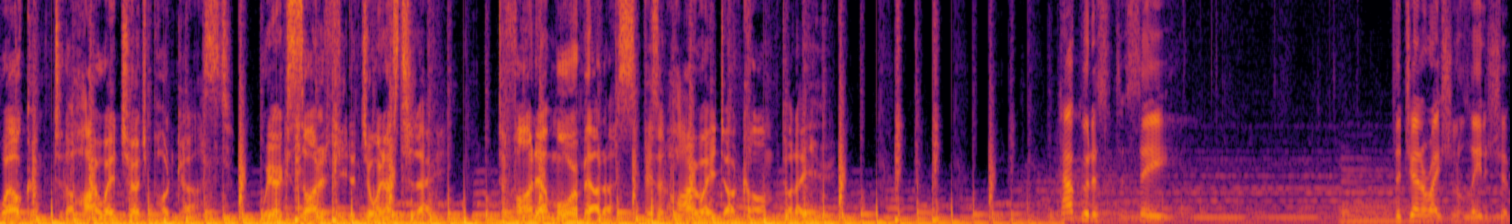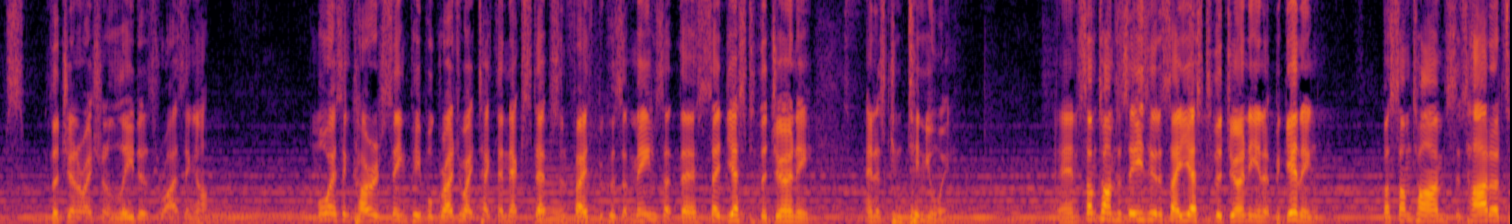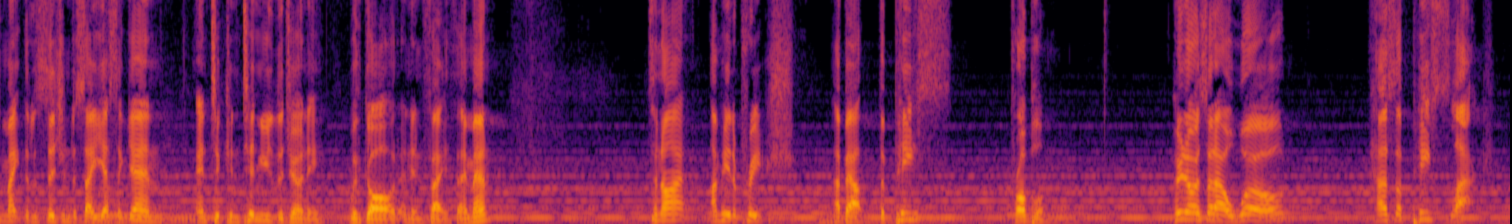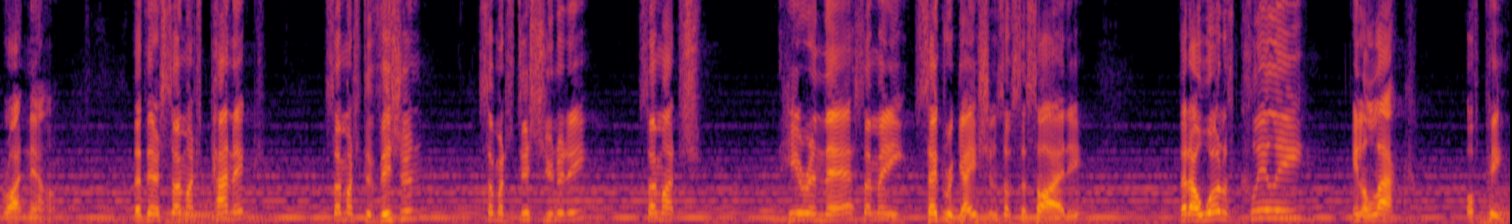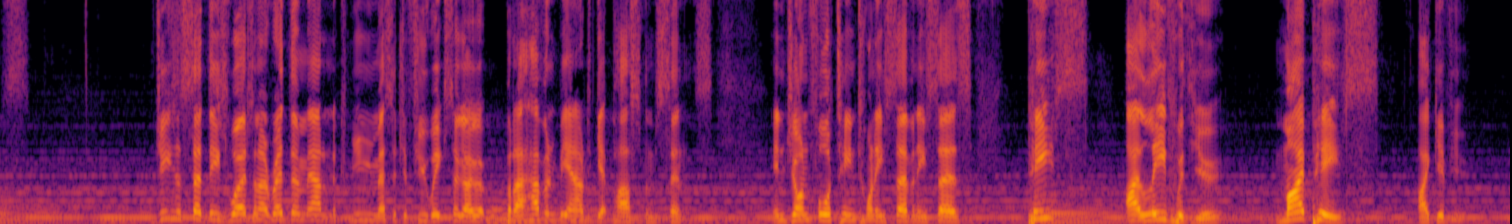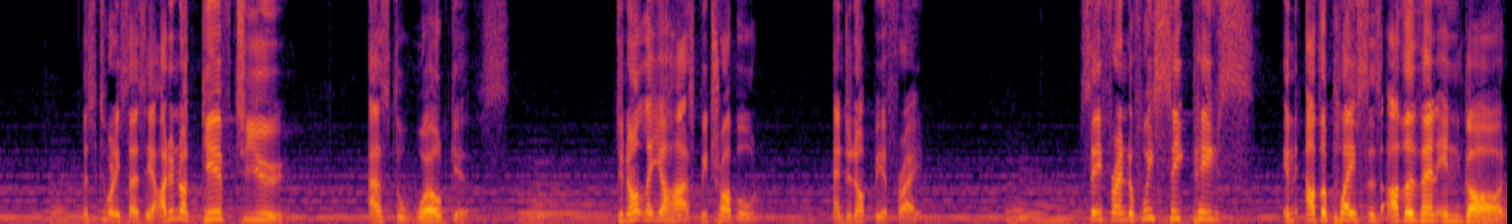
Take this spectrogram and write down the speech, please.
Welcome to the Highway Church podcast. We are excited for you to join us today. To find out more about us, visit highway.com.au. How good is it to see the generation of leaderships, the generation of leaders rising up? I'm always encouraged seeing people graduate, take their next steps in faith because it means that they're said yes to the journey and it's continuing. And sometimes it's easier to say yes to the journey in its beginning, but sometimes it's harder to make the decision to say yes again and to continue the journey with God and in faith. Amen? Tonight, I'm here to preach about the peace problem. Who knows that our world has a peace lack right now? That there's so much panic, so much division, so much disunity, so much here and there, so many segregations of society, that our world is clearly in a lack of peace. Jesus said these words, and I read them out in the communion message a few weeks ago, but I haven't been able to get past them since. In John 14 27, he says, Peace I leave with you, my peace I give you. Listen to what he says here I do not give to you as the world gives. Do not let your hearts be troubled, and do not be afraid. See, friend, if we seek peace in other places other than in God,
